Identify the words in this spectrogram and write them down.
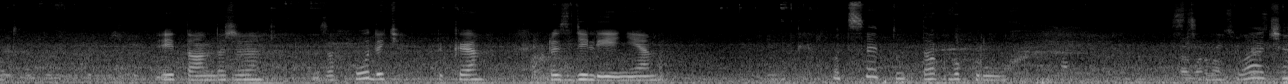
От. І там даже заходить таке розділення. Оце тут так вокруг. Плаче.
